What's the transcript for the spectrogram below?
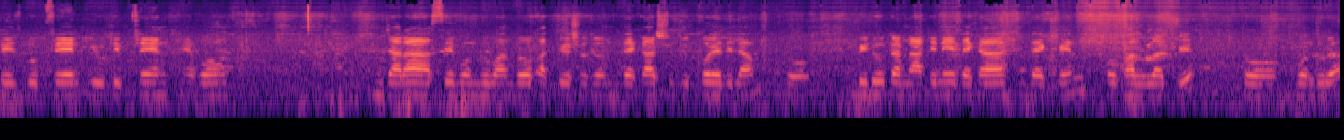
ফেসবুক ফ্রেন্ড ইউটিউব ফ্রেন্ড এবং যারা আছে বন্ধু বান্ধব আত্মীয় স্বজন দেখার সুযোগ করে দিলাম। তো ভিডিওটা না টেনে দেখা, দেখবেন, খুব ভালো লাগবে। তো বন্ধুরা,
